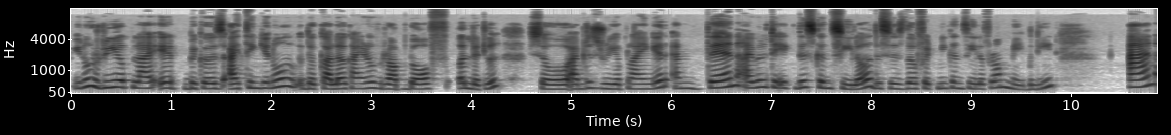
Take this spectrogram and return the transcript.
you know reapply it because i think you know the color kind of rubbed off a little. So i'm just reapplying it. And then i will take this concealer. This is the fit me concealer from maybelline and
